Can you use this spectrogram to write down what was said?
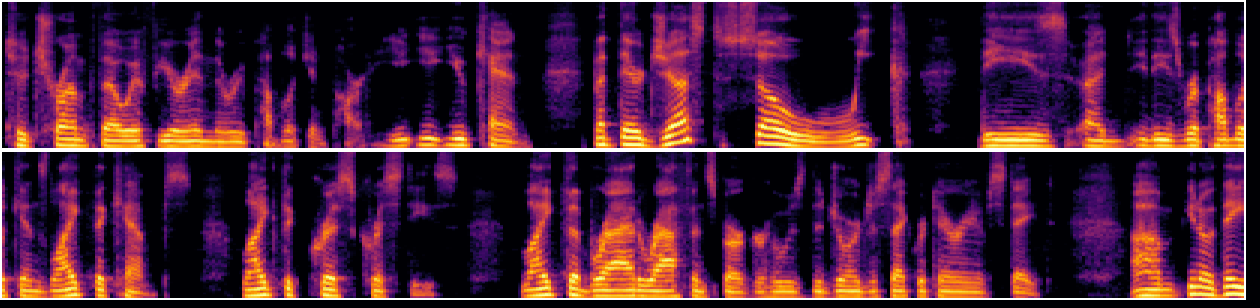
to Trump, though, if you're in the Republican Party. You, you, you can, but they're just so weak. These uh, these Republicans, like the Kemps, like the Chris Christies, like the Brad Raffensperger, who was the Georgia Secretary of State. Um, you know, they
